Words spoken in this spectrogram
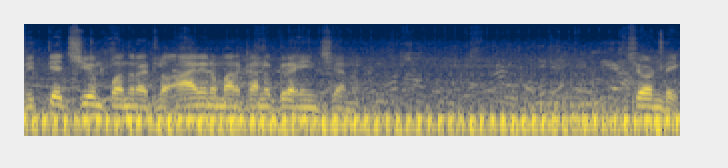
నిత్య జీవం పొందినట్లు ఆయనను మనకు అనుగ్రహించాను. చూడండి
